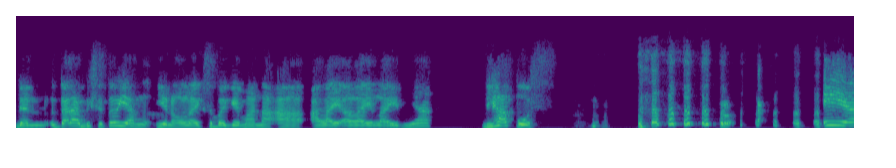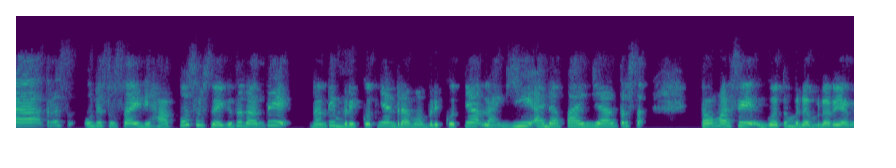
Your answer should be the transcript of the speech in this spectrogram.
Dan ntar habis itu yang you know like sebagaimana uh, alay-alay lainnya dihapus Iya, terus udah selesai dihapus terus deh gitu nanti nanti berikutnya drama berikutnya lagi ada panjang. Terus tau gak sih gue tuh benar-benar yang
